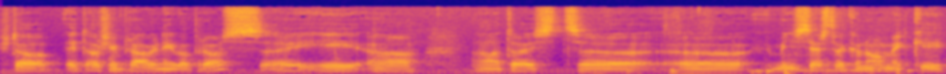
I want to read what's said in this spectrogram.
что это очень правильный вопрос. И то есть Министерство экономики,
